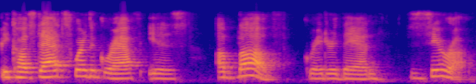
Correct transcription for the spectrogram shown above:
because that's where the graph is above greater than zero.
